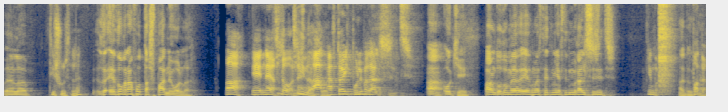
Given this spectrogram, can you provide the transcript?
Αλλά Τι σου έστειλε; εδώ γράφω τα σπάνε όλα. Α, ε, ναι, αυτό. Τι, ναι. Είναι αυτό. Α, αυτό; έχει πολύ μεγάλη συζήτηση. Α, OK. Okay. Πάμε να το δούμε. Έχουμε έτοιμοι για αυτή τη μεγάλη συζήτηση. Είμαστε. Άντε, okay. Πάντα.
